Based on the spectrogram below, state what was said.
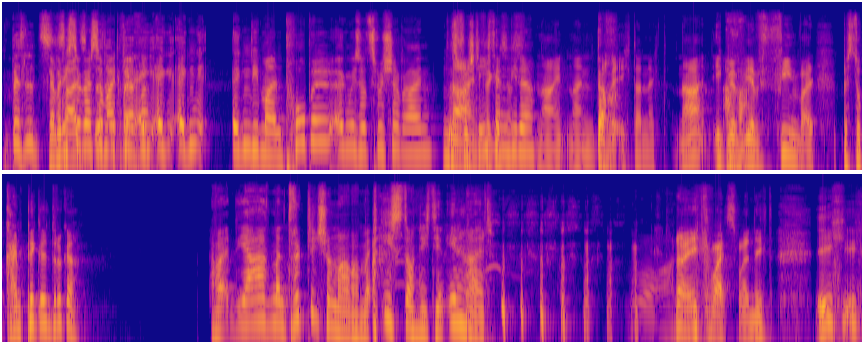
ein bisschen Da würde ich sogar so weit gehen, Irgendwie mal ein Popel irgendwie so zwischen rein. Das verstehe ich dann es. wieder. Nein, nein, Doch. da will ich dann nicht. Na, ich bin wir vielen, weil bist du kein Pickeldrücker? Aber ja, man drückt ihn schon mal, aber man isst doch nicht den Inhalt. Nein, ich weiß mal nicht. Ich, ich,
